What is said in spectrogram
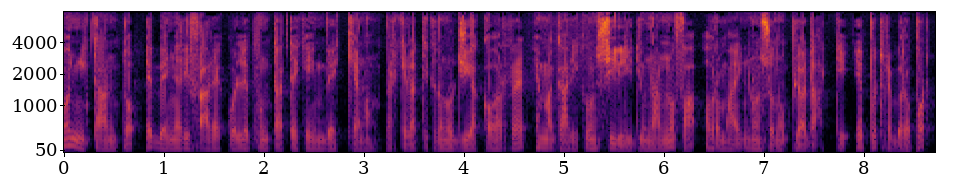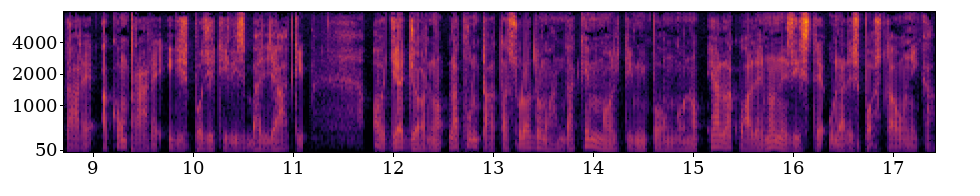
Ogni tanto è bene rifare quelle puntate che invecchiano, perché la tecnologia corre e magari i consigli di un anno fa ormai non sono più adatti e potrebbero portare a comprare i dispositivi sbagliati. Oggi aggiorno la puntata sulla domanda che molti mi pongono e alla quale non esiste una risposta unica.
